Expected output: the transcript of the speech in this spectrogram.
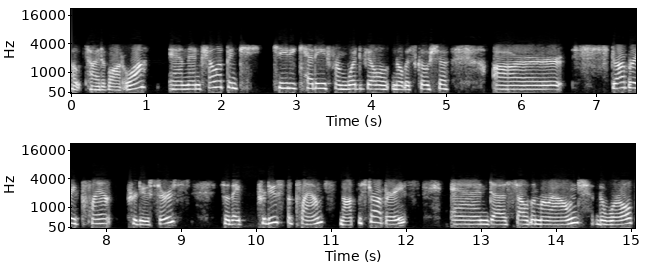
outside of Ottawa. And then Philip and Katie Keddy from Woodville, Nova Scotia, are strawberry plant producers. So they produce the plants, not the strawberries, and uh, sell them around the world.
